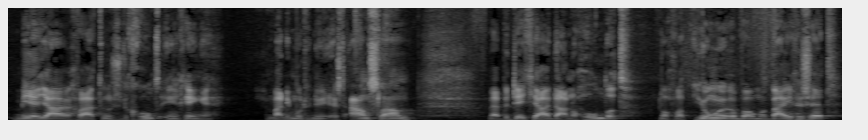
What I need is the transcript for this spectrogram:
meerjarig waren toen ze de grond ingingen. Maar die moeten nu eerst aanslaan. We hebben dit jaar daar nog 100 nog wat jongere bomen bijgezet.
